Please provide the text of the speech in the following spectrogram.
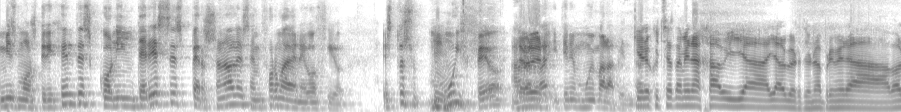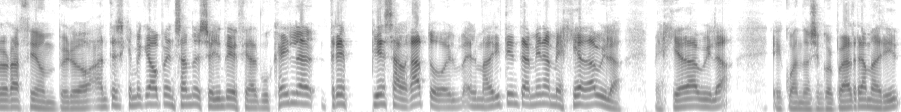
mismos dirigentes con intereses personales en forma de negocio? Esto es muy feo, de A ver, verdad, y tiene muy mala pinta. Quiero escuchar también a Javi y a, y a Alberto una primera valoración, pero antes que me he quedado pensando ese oyente decía, buscáis tres pies al gato. El, el Madrid tiene también a Mejía Dávila. Mejía Dávila, eh, cuando se incorpora al Real Madrid,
